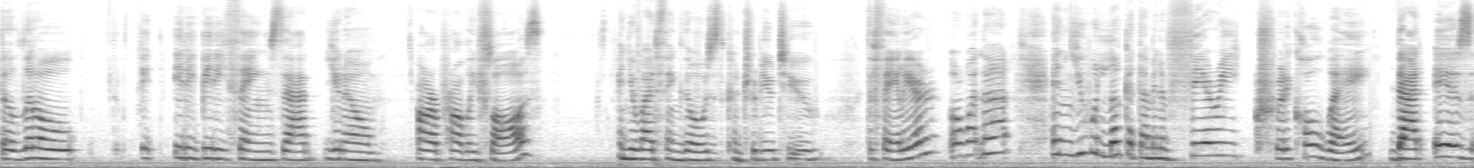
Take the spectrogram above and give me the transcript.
the little itty bitty things that, you know, are probably flaws. And you might think those contribute to the failure or whatnot, and you would look at them in a very critical way that is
